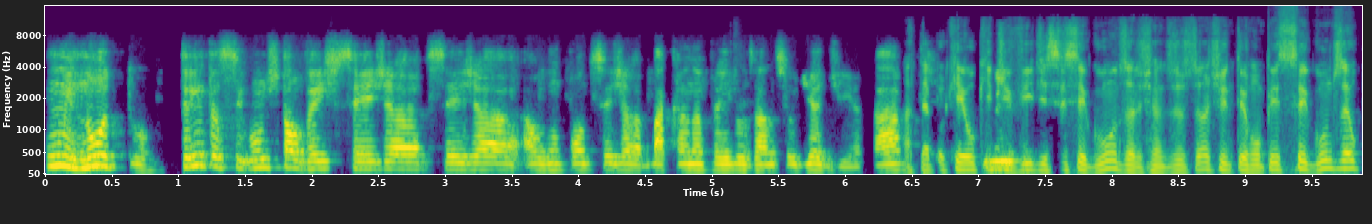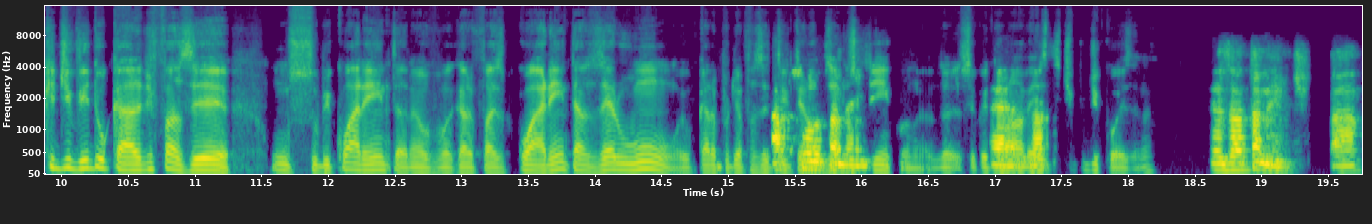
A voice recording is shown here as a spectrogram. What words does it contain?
um minuto, 30 segundos talvez seja, seja algum ponto seja bacana para ele usar no seu dia a dia, tá? Até porque o que e... divide esses segundos, Alexandre, só te interromper, esses segundos é o que divide o cara de fazer um sub 40, né? O cara faz 40,01, o cara podia fazer 39,05, né? 59, é, esse tipo de coisa, né? Exatamente, tá?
